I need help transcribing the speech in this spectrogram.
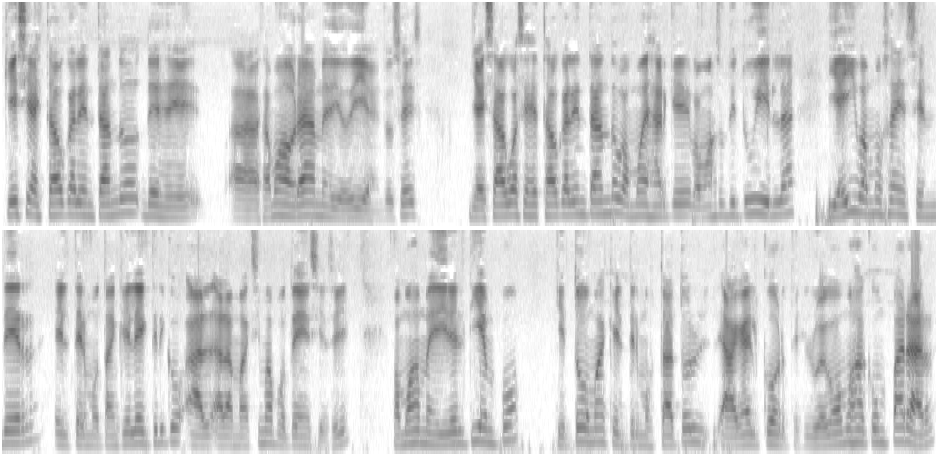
que se ha estado calentando desde, estamos ahora a mediodía. Entonces, ya esa agua se ha estado calentando, vamos a dejar que, vamos a sustituirla y ahí vamos a encender el termotanque eléctrico a, a la máxima potencia, ¿sí? Vamos a medir el tiempo que toma que el termostato haga el corte. Luego vamos a comparar,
